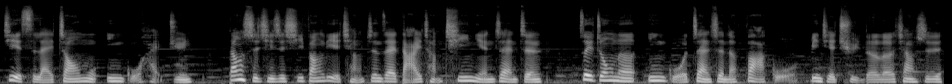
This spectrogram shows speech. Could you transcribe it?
借此来招募英国海军。当时其实西方列强正在打一场七年战争。最终呢，英国战胜了法国，并且取得了像是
